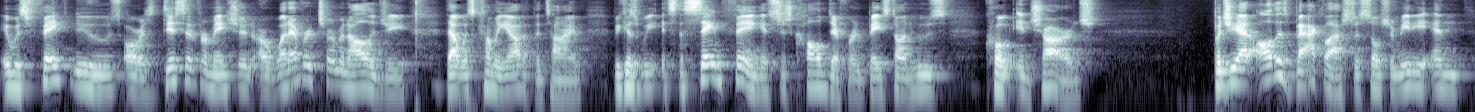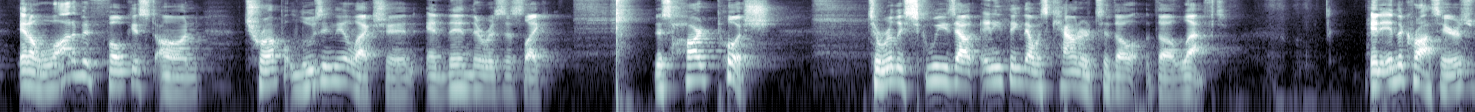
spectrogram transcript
It was fake news or was disinformation or whatever terminology that was coming out at the time because we it's the same thing, it's just called different based on who's quote in charge. But you had all this backlash to social media and and a lot of it focused on Trump losing the election and then there was this like this hard push to really squeeze out anything that was counter to the, the left. And in the crosshairs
